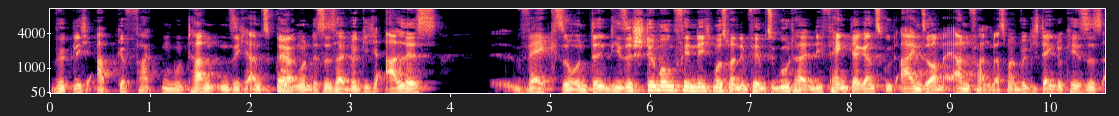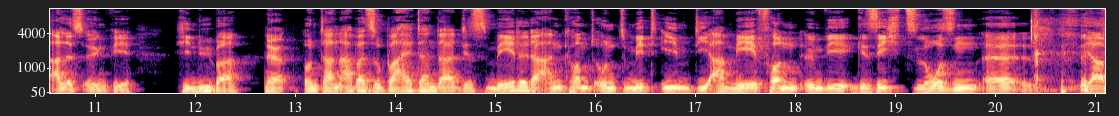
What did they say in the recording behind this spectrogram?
wirklich abgefuckten Mutanten sich anzugucken. Ja. Und es ist halt wirklich alles weg so und diese Stimmung finde ich muss man dem Film zugutehalten die fängt ja ganz gut ein so am Anfang dass man wirklich denkt okay es ist alles irgendwie hinüber Ja. und dann aber sobald dann da das Mädel da ankommt und mit ihm die Armee von irgendwie gesichtslosen äh, ja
